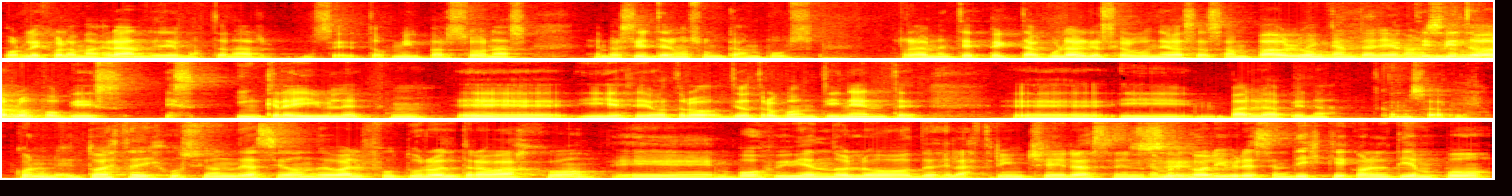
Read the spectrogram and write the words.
por lejos la más grande. Debemos tener, no sé, 2.000 personas. En Brasil tenemos un campus realmente espectacular, que si algún día vas a San Pablo, Me encantaría te invito a verlo porque es, es increíble Mm. eh, y es de otro, de otro continente eh, y vale la pena conocerlo. Con toda esta discusión de hacia dónde va el futuro del trabajo, eh, vos viviéndolo desde las trincheras en, en Sí. Mercado Libre, ¿sentís que con el tiempo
